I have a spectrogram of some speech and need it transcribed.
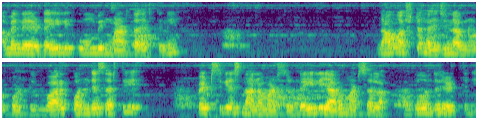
ಆಮೇಲೆ ಡೈಲಿ ಕೂಂಬಿಂಗ್ ಮಾಡ್ತಾ ಇರ್ತೀನಿ. ನಾವು ಅಷ್ಟೇ ಹೈಜಿನಾಗಿ ನೋಡ್ಕೊಳ್ತೀವಿ. ವಾರಕ್ಕೆ ಒಂದೇ ಸರ್ತಿ ಪೆಟ್ಸ್ಗೆ ಸ್ನಾನ ಮಾಡಿಸು. ಡೈಲಿ ಯಾರೂ ಮಾಡಿಸಲ್ಲ. ಅದು ಒಂದು ಹೇಳ್ತೀನಿ.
